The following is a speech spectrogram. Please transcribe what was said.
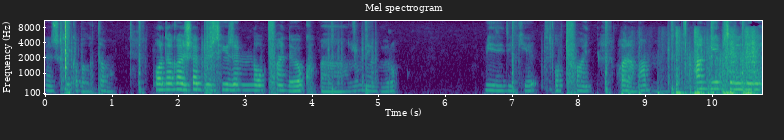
Gerçekten kapalı tamam. Bu arada arkadaşlar 1.8 önünün Optifine de yok. Aa, zoomlayamıyorum. 1.2 Optifine var ama Hunger Games serileri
